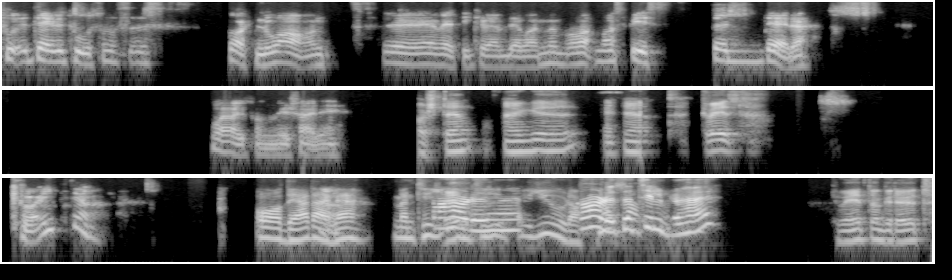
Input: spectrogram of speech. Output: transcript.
to, dere to som svarte noe annet, eh, jeg vet ikke hvem det var, men hva, hva spiste dere? Var sånn nysgjerrig. Karsten, jeg eh, et kveit. Kveit, ja. Å, det er deilig. Men til, har du- til Hva har du til tilbud her? Kveit og grøt.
